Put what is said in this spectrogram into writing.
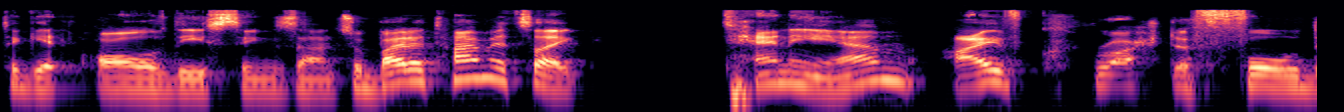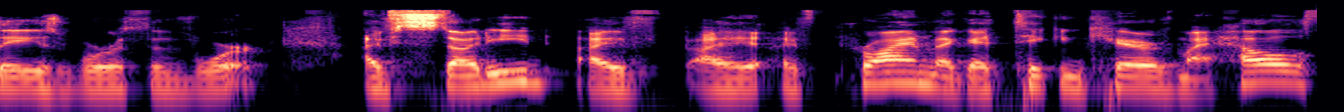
to get all of these things done. So by the time it's like 10 a.m., I've crushed a full day's worth of work. I've studied, I've I, have i have primed, I got taken care of my health.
